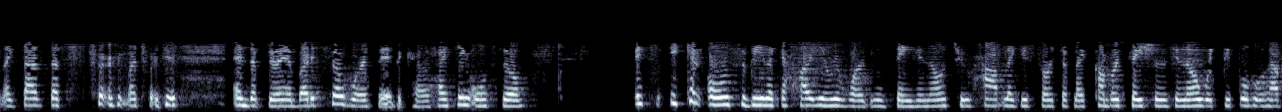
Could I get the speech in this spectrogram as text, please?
like that, that's very much what you end up doing, but it's so worth it because I think also, it's it can also be like a highly rewarding thing, you know, to have like these sorts of like conversations, you know, with people who have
